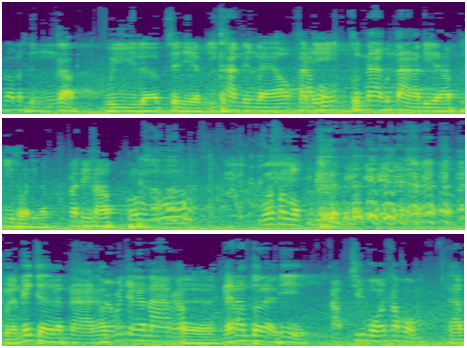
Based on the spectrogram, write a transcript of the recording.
รับเรามาถึงกับ V Love JDM อีกคันหนึ่งแล้ว คันนี้คุณหน้าคุณตากันดีนะครับ พี่สวัสดีครับ สวัสดีครับโอ้โหหัวสลบดีเหมือนไม่เจอกันนานครับ เราไม่เจอกันนานครับ เออ แนะนำตัวหน่อยพี่ ครับ ชื่อโบ๊ทครับผม ครับ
